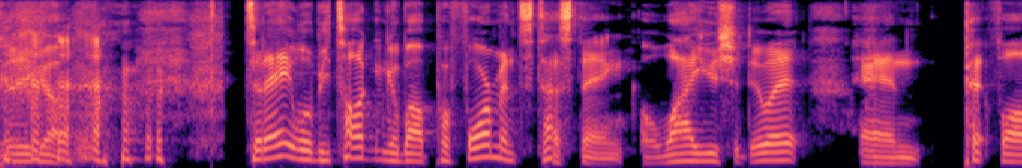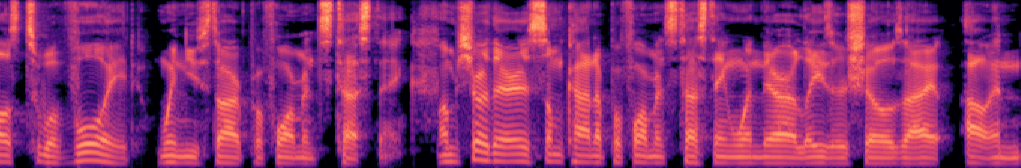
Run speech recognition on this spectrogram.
There you go. Today, we'll be talking about performance testing, why you should do it, and pitfalls to avoid when you start performance testing. I'm sure there is some kind of performance testing when there are laser shows out out in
